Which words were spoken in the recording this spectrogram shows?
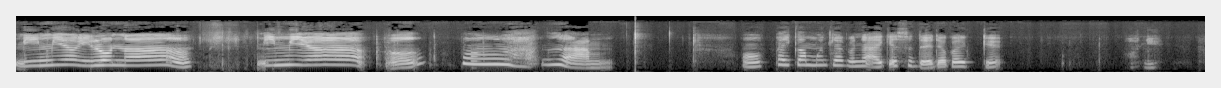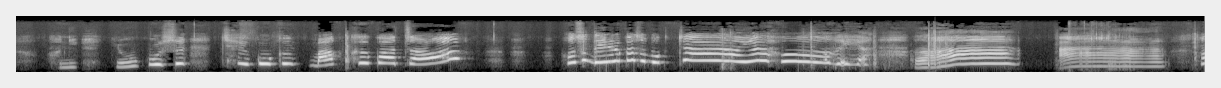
미미야, 일어나! 미미야! 어? 음, 어, 문자구나. 알겠어. 내려갈게. 아니, 아니, 요것은 최고급 마크 과자? 어서 내려가서 먹자! 야호! 야. 아, 아. 어,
